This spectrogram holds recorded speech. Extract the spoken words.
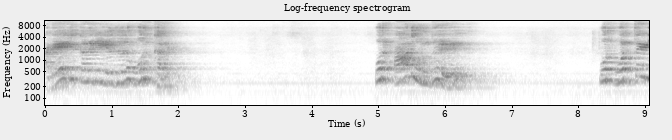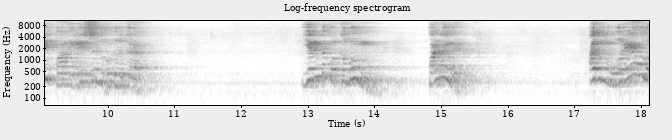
அநேக கதைகளை எழுதுகிற ஒரு கதை ஒரு ஆடு ஒன்று ஒரு ஒத்தையடி பாதையிலே சென்று கொண்டிருக்கிறார் இரண்டு பக்கமும் பள்ளங்கள் அதில் ஒரே ஒரு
